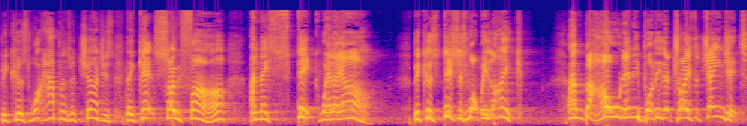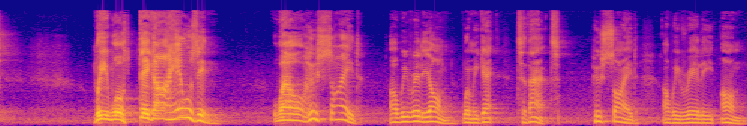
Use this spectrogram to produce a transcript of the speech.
Because what happens with churches, they get so far and they stick where they are. Because this is what we like. And behold anybody that tries to change it. We will dig our heels in. Well, whose side? Are we really on when we get to that? Whose side are we really on?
